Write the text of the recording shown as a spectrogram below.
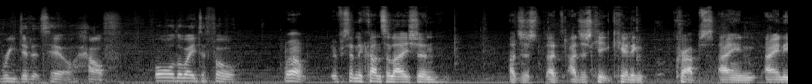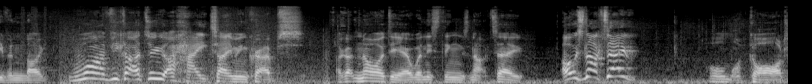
redid its he- health. All the way to full. Well, if it's any consolation, I just I, I just keep killing crabs. I ain't I ain't even like what have you got to do? I hate taming crabs. I got no idea when this thing's knocked out. Oh, it's knocked out! Oh my god.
